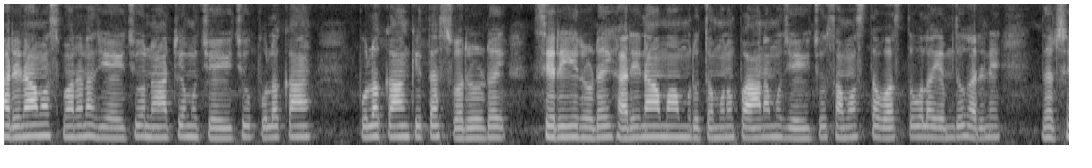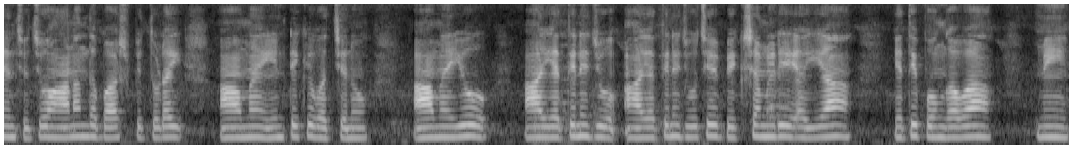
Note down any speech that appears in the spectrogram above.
హరినామ స్మరణ చేయుచు నాట్యము చేయుచు పులకా పులకాంకిత స్వరుడై శరీరుడై హరినామామృతమును పానము చేయుచు సమస్త వస్తువుల ఎందు హరిని దర్శించుచు ఆనంద బాష్పితుడై ఆమె ఇంటికి వచ్చెను. ఆమెయు ఆ యతిని జూ ఆ యతిని చూచి భిక్షమిడి అయ్యా యతి పొంగవా? మీ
